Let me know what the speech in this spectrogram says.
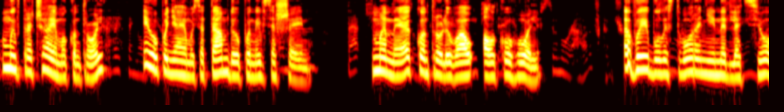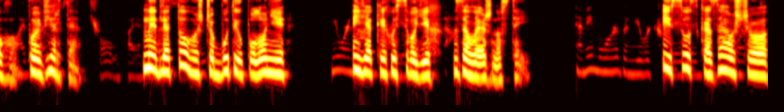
ми втрачаємо контроль і опиняємося там, де опинився Шейн. Мене контролював алкоголь. Ви були створені не для цього, повірте, не для того, щоб бути в полоні якихось своїх залежностей. Ісус сказав, що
